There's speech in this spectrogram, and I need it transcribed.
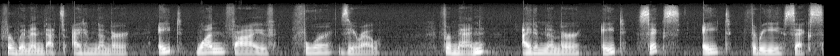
for women, that's item number 81540. For men, item number 86836.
